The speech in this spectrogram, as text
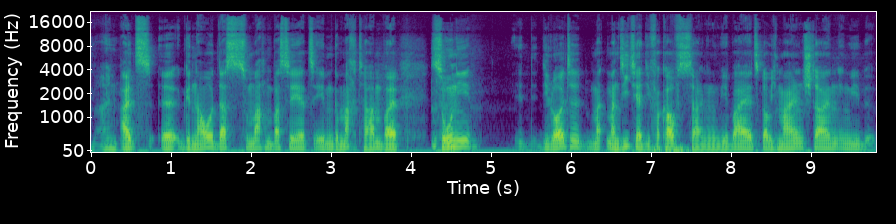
Nein. als äh, genau das zu machen, was sie jetzt eben gemacht haben, weil Sony, die Leute, man, man sieht ja die Verkaufszahlen irgendwie, war jetzt, glaube ich, Meilenstein irgendwie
